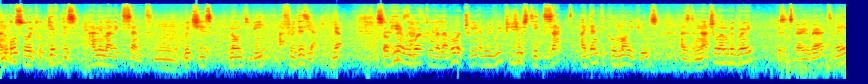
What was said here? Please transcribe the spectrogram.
and also it would give this animalic scent, mm. which is known to be aphrodisiac. Yeah. So here we worked with a laboratory and we reproduced the exact identical molecules as the natural ambergris, because it's very rare today,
